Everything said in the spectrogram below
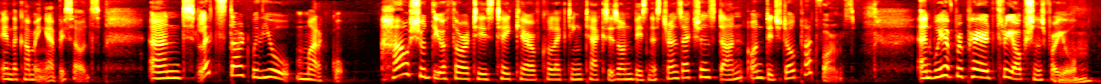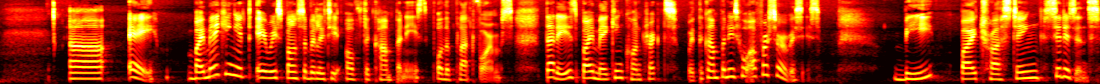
in the coming episodes. And let's start with you, Markku. How should the authorities take care of collecting taxes on business transactions done on digital platforms? And we have prepared three options for you. Uh, A, by making it a responsibility of the companies or the platforms. That is, by making contracts with the companies who offer services. B, by trusting citizens.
